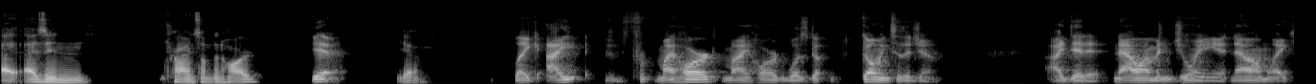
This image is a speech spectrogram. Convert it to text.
As in trying something hard? Yeah. Yeah. Like I, my hard, my hard was go, going to the gym. I did it. Now I'm enjoying it. Now I'm like,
